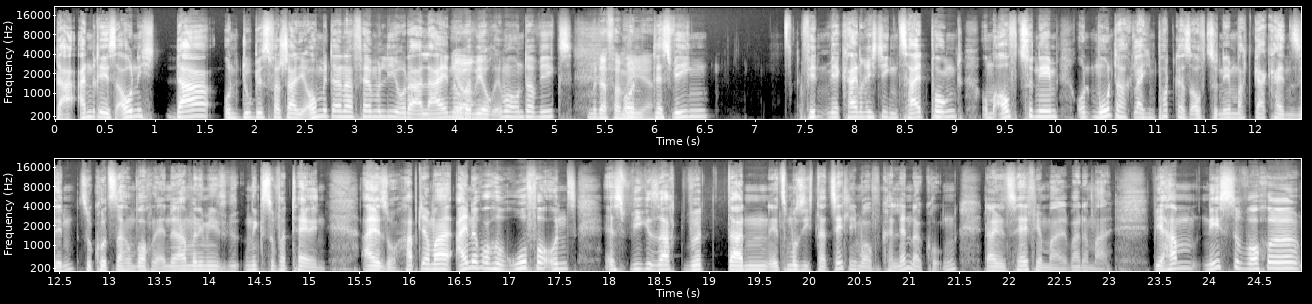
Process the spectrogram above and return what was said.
da André ist auch nicht da und du bist wahrscheinlich auch mit deiner Family oder alleine Ja. oder wie auch immer unterwegs. Mit der Familie. Und deswegen finden wir keinen richtigen Zeitpunkt, um aufzunehmen. Und Montag gleich einen Podcast aufzunehmen, macht gar keinen Sinn. So kurz nach dem Wochenende haben wir nämlich nichts zu vertellen. Also, habt ihr mal eine Woche Ruhe vor uns. Es, wie gesagt, wird dann, jetzt muss ich tatsächlich mal auf den Kalender gucken. Daniel, jetzt helf mir mal, warte mal. Wir haben nächste Woche,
